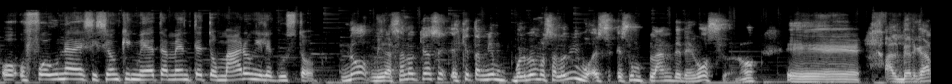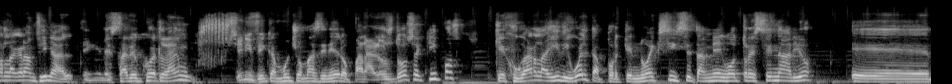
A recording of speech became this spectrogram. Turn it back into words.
o, fue una decisión que inmediatamente tomaron y les gustó? No, mira, ¿sabes lo que hace? Es que también volvemos a lo mismo, es, es un plan de negocio, ¿no? Eh, albergar la gran final en el Estadio Coetlán significa mucho más dinero para los dos equipos que jugar la ida y vuelta, porque no existe también otro escenario eh,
